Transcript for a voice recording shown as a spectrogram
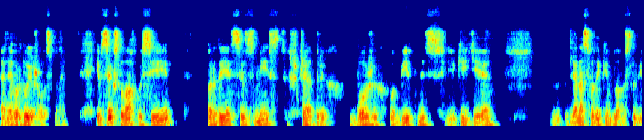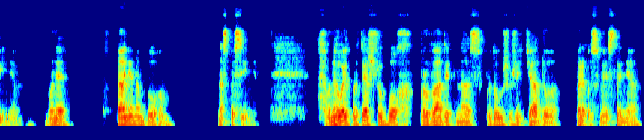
не гордуєш, Господи. І в цих словах Осії передається зміст щедрих Божих обітниць, які є для нас великим благословенням. Вони дані нам Богом на спасіння. Вони говорять про те, що Бог провадить нас впродовж життя до переосмислення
